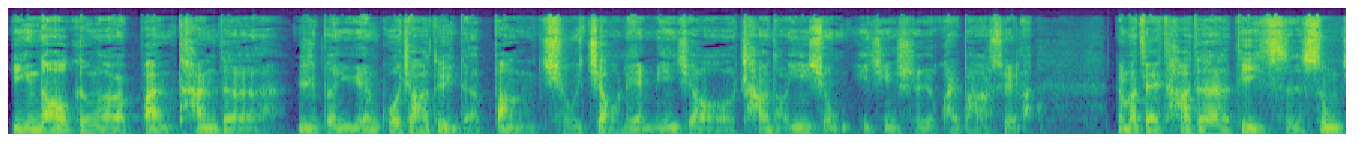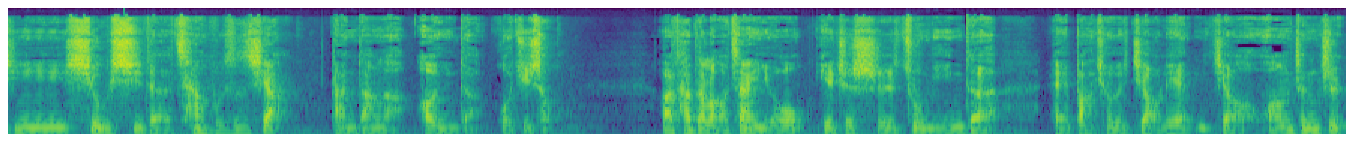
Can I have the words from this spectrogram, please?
因脑梗而半瘫的日本原国家队的棒球教练名叫长岛英雄，已经是快八十岁了。那么，在他的弟子松井秀喜的搀扶之下，担当了奥运的火炬手。而他的老战友，也就是著名的哎棒球教练叫王贞治，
